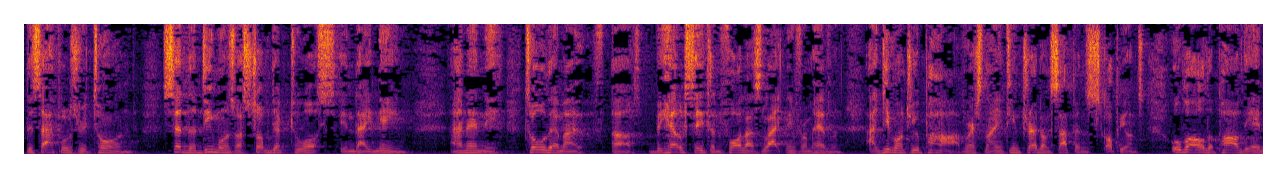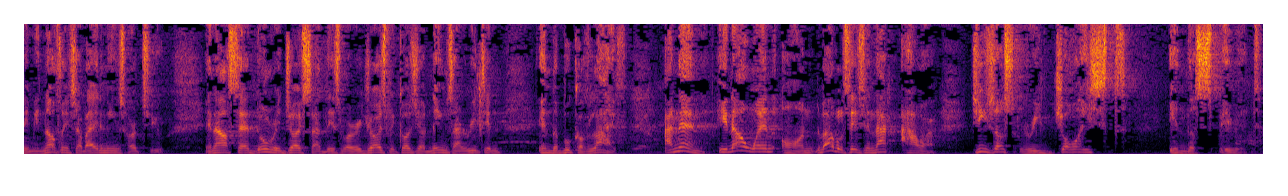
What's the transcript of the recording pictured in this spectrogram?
disciples returned, said the demons are subject to us in thy name. And then he told them, I uh, beheld Satan fall as lightning from heaven. I give unto you power. Verse 19, tread on serpents, scorpions, over all the power of the enemy. Nothing shall by any means hurt you. And I said, don't rejoice at this, but rejoice because your names are written in the book of life. And then he now went on. The Bible says in that hour, Jesus rejoiced in the spirit.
